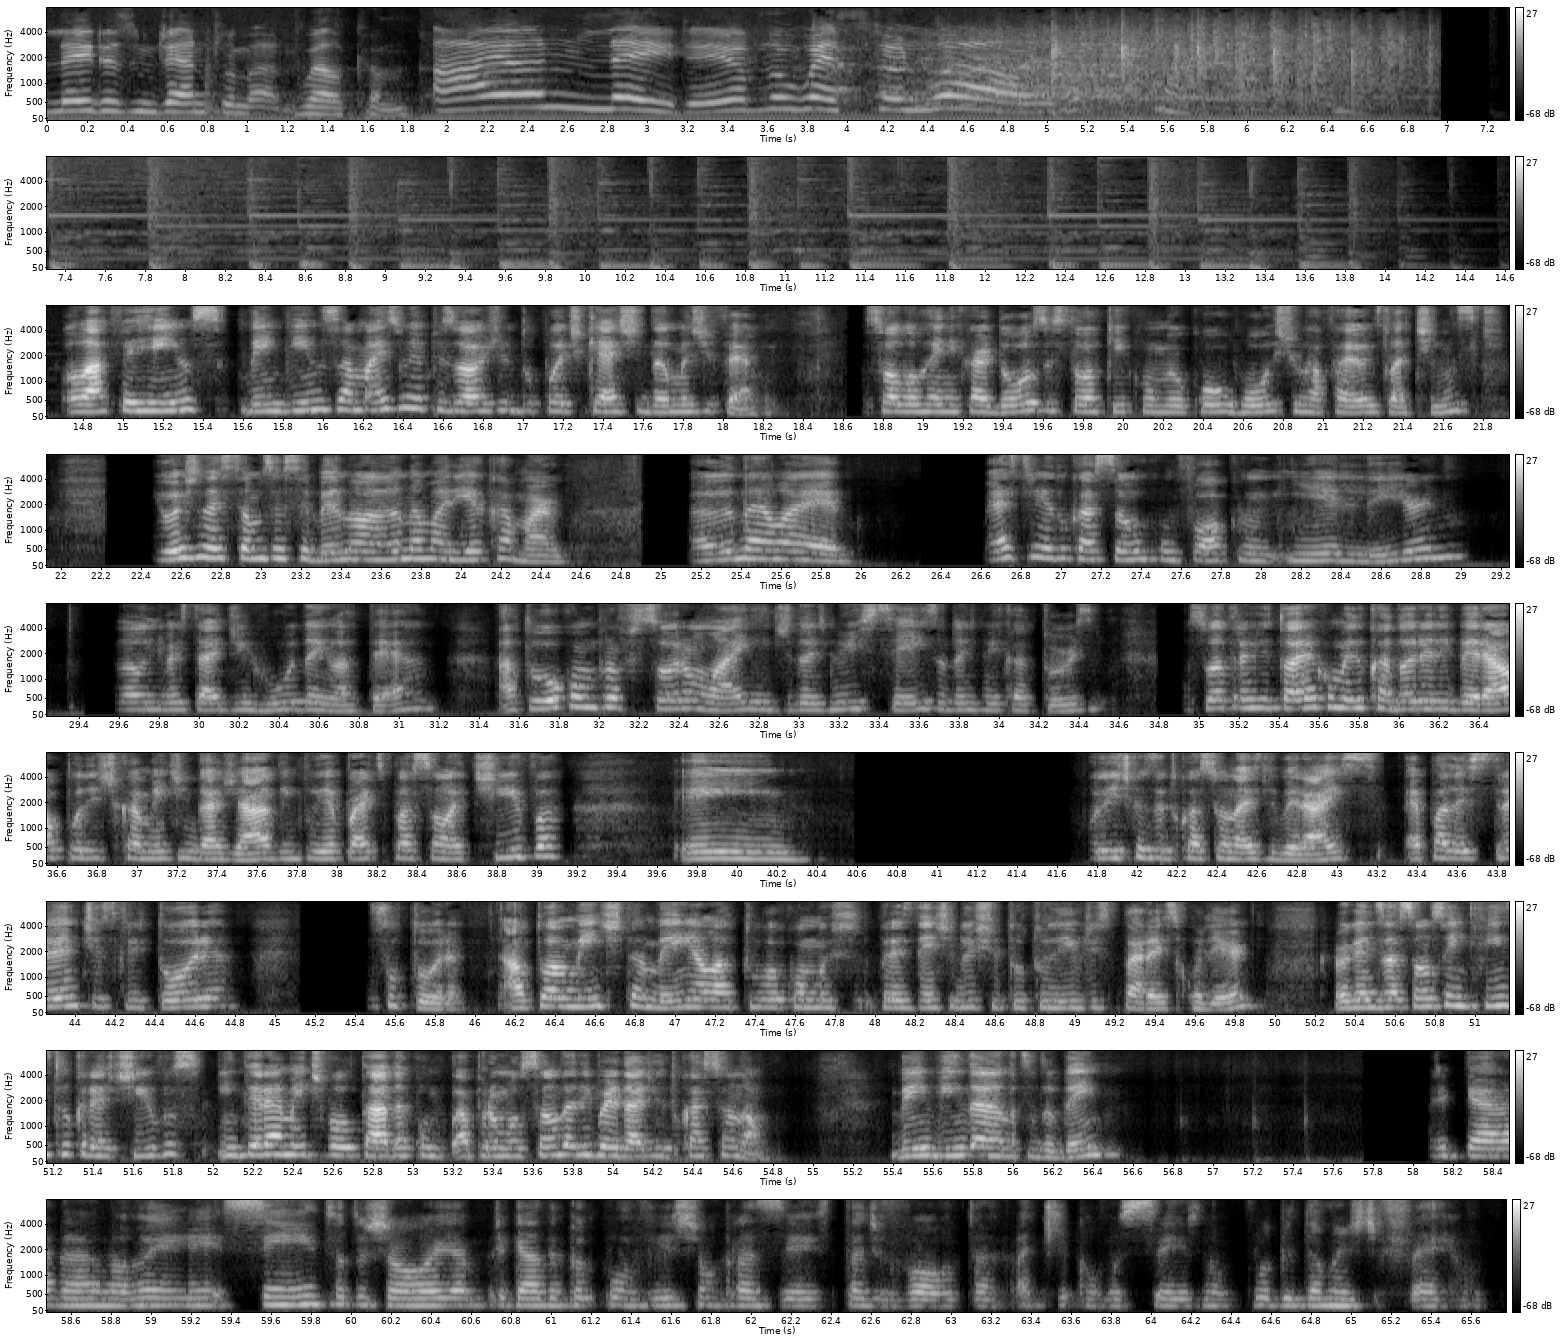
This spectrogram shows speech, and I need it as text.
Ladies and gentlemen, Welcome. Iron Lady of the Western World. Olá, ferrinhos! Bem-vindos a mais um episódio do podcast Damas de Ferro. Sou a Lorraine Cardoso, estou aqui com o meu co-host, o Rafael Slatinsky, e hoje nós estamos recebendo a Ana Maria Camargo. A Ana ela é mestre em educação com foco em e-learning pela Universidade de Hull, da Inglaterra. Atuou como professora online de 2006 a 2014. A sua trajetória como educadora liberal, politicamente engajada, inclui a participação ativa em políticas educacionais liberais, é palestrante, escritora, consultora. Atualmente também ela atua como presidente do Instituto Livres para Escolher, organização sem fins lucrativos, inteiramente voltada à promoção da liberdade educacional. Bem-vinda, Ana, tudo bem? Obrigada, Lorraine. Sim, tudo jóia. Obrigada pelo convite. É um prazer estar de volta aqui com vocês no Clube Damas de Ferro.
